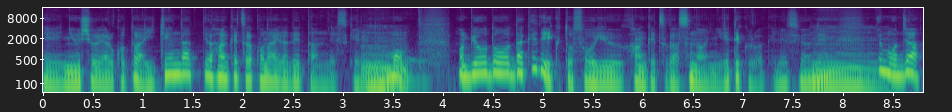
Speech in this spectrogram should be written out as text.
入試をやることは違憲だっていう判決がこの間出たんですけれども、うん、まあ、平等だけでいくとそういう判決が素直に出てくるわけですよね。うん、でもじゃあ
